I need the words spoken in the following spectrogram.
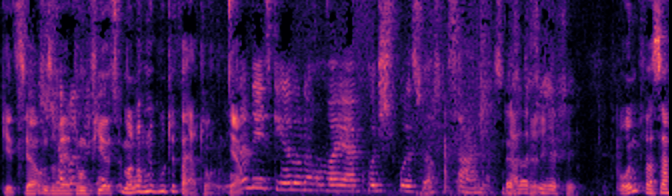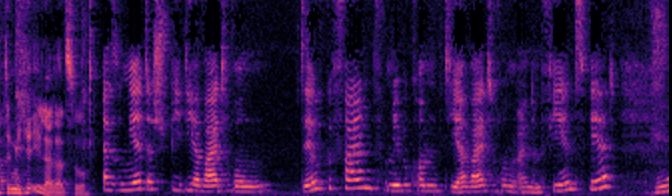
Geht's ja. Ich Unsere Wertung natürlich 4 ist immer noch eine gute Wertung. Ja. Ja. nee, es ging ja nur darum, weil ja gewünscht wurde, dass wir auch die Zahlen dazu. Das heißt die. Hälfte. Und was sagte Michaela dazu? Also mir hat das Spiel, die Erweiterung sehr gut gefallen. Von mir bekommt die Erweiterung einen Empfehlenswert. Eine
